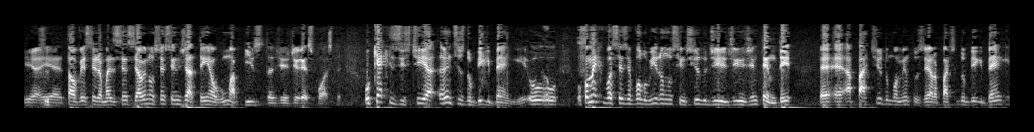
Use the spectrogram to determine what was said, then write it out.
e, e talvez seja mais essencial, e não sei se a gente já tem alguma pista de, de resposta. O que é que existia antes do Big Bang? O, o como é que vocês evoluíram no sentido de, de, de entender, é, é, a partir do momento zero, a partir do Big Bang,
